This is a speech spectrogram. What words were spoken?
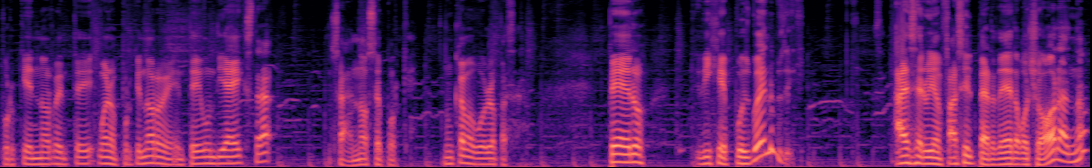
¿por qué no renté? Bueno, ¿por qué no renté un día extra? O sea, no sé por qué. Nunca me vuelve a pasar. Pero dije, pues bueno, pues, ha de ser bien fácil perder 8 horas, ¿no?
